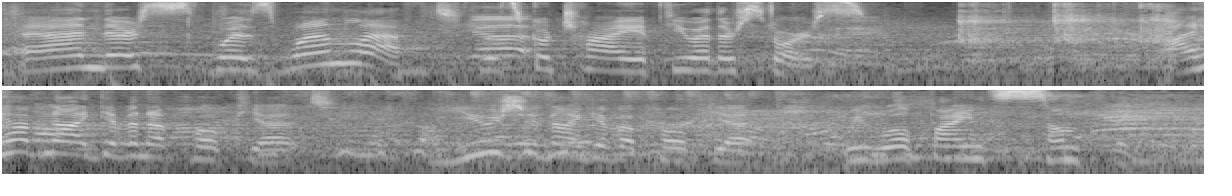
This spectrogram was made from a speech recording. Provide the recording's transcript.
And there was one left. Let's go try a few other stores. I have not given up hope yet. You should not give up hope yet. We will find something.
